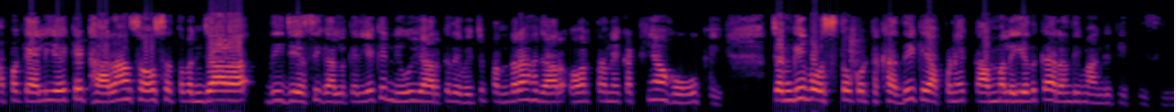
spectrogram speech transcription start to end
ਆਪਾਂ ਕਹਿ ਲਈਏ ਕਿ 1857 ਦੀ ਜੇ ਅਸੀਂ ਗੱਲ ਕਰੀਏ ਕਿ ਨਿਊਯਾਰਕ ਦੇ ਵਿੱਚ 15000 ਔਰਤਾਂ ਨੇ ਇਕੱਠੀਆਂ ਹੋ ਕੇ ਚੰਗੀ ਪੁਲਿਸ ਤੋਂ ਕੁੱਟ ਖਾਧੀ ਕਿ ਆਪਣੇ ਕੰਮ ਲਈ ਅਧਿਕਾਰਾਂ ਦੀ ਮੰਗ ਕੀਤੀ ਸੀ।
